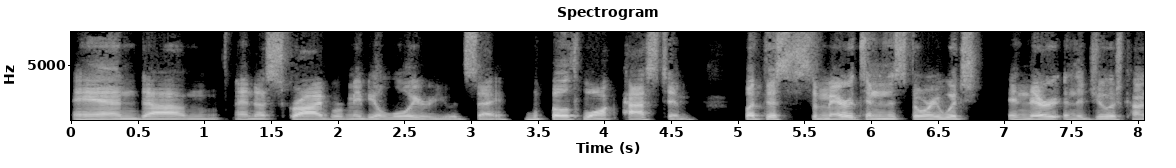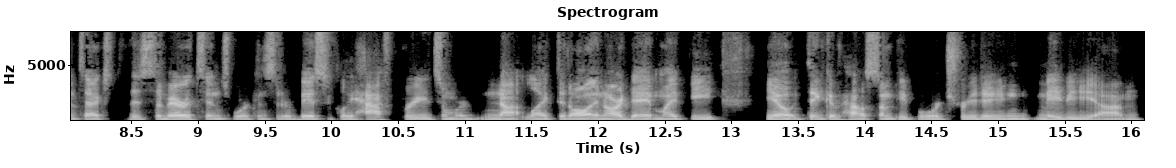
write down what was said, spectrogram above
and um, and a scribe, or maybe a lawyer, you would say, both walk past him. But this Samaritan in the story, which in their in the Jewish context, the Samaritans were considered basically half breeds and were not liked at all. In our day, it might be you know think of how some people were treating maybe um,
